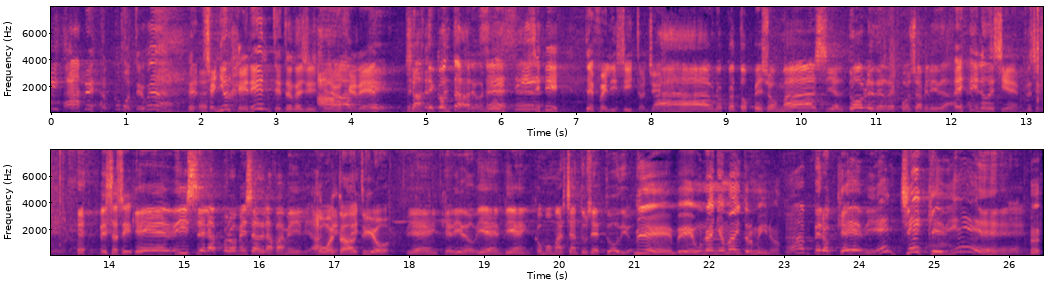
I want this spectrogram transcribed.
Sí, Ernesto, ¿cómo te va? Pero, señor gerente, tengo que decir, señor Ah, gerente. ¿qué? Ya te contaron, ¿eh? Sí, te felicito, che. Ah, unos cuantos pesos más y el doble de responsabilidad. Eh, lo de siempre, seguro. ¿Es así? ¿Qué dice la promesa de la familia? ¿Cómo está, tío? Bien, querido, bien, bien. ¿Cómo marchan tus estudios? Bien, bien, un año más y termino. Ah, pero qué bien, che, qué bien.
